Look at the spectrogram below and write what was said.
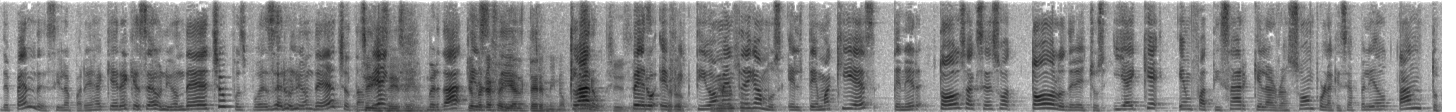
Depende. Si la pareja quiere que sea unión de hecho, pues puede ser unión de hecho también. Sí, sí, sí. ¿Verdad? Yo me este, refería al término. Claro, pero, pero efectivamente, digamos, el tema aquí es tener todos acceso a todos los derechos. Y hay que enfatizar que la razón por la que se ha peleado tanto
